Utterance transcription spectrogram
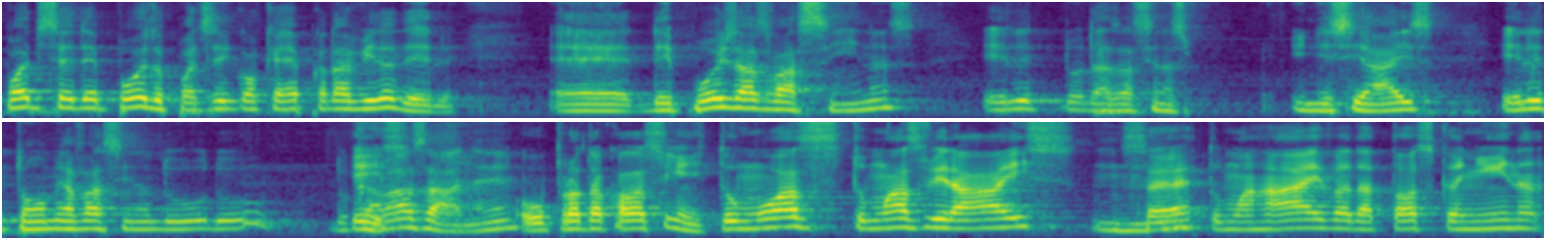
pode ser depois ou pode ser em qualquer época da vida dele, é, depois das vacinas, ele das vacinas iniciais, ele tome a vacina do do, do calazar, né? O protocolo é o seguinte: tomou as, tomou as virais, Uhum. certo? Uma raiva da tosse canina,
